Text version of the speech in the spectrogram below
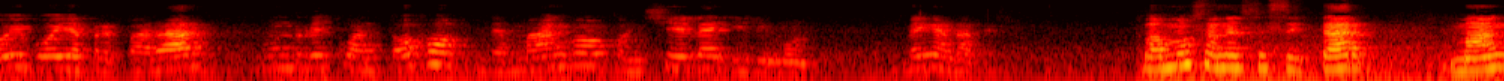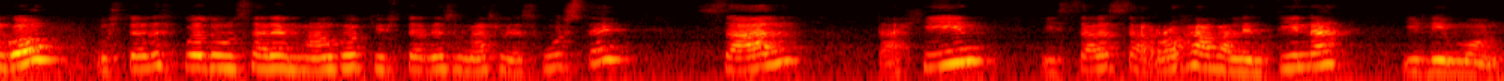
Hoy voy a preparar un rico antojo de mango con chile y limón. Vengan a ver. Vamos a necesitar mango. Ustedes pueden usar el mango que ustedes más les guste. Sal, tajín y salsa roja valentina y limón.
